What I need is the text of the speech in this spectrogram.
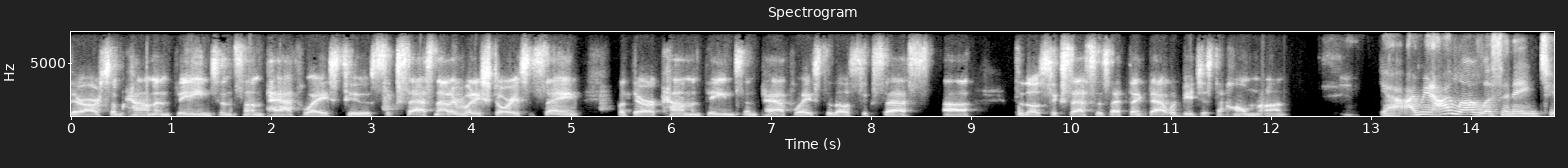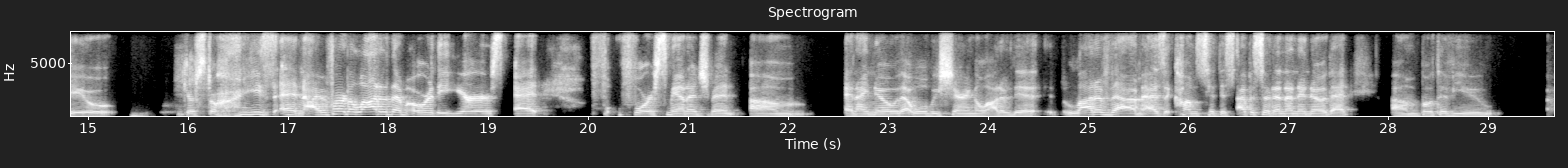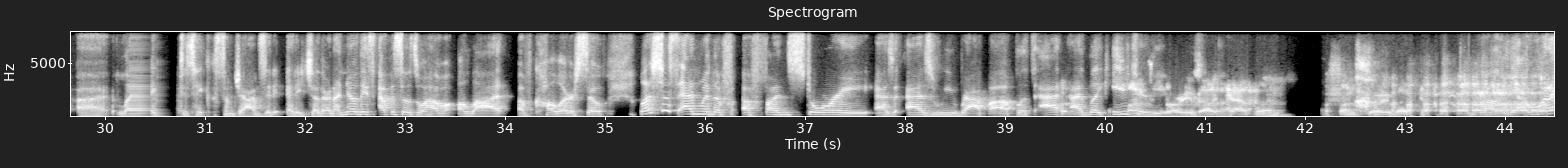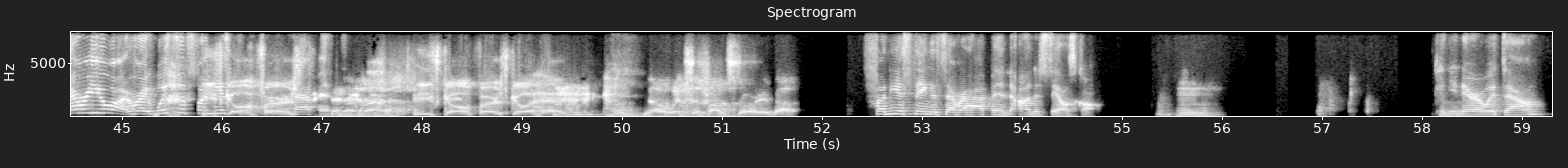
there are some common themes and some pathways to success. Not everybody's story is the same, but there are common themes and pathways to those success uh, to those successes. I think that would be just a home run. Yeah, I mean, I love listening to your stories, and I've heard a lot of them over the years at F- Force Management. Um, and I know that we'll be sharing a lot of the a lot of them as it comes to this episode. And I know that um, both of you uh, like to take some jabs at, at, each other. And I know these episodes will have a lot of color. So let's just end with a, a fun story as as we wrap up. Let's add. I'd like each of you. Story about Kaplan. A fun story about. uh, yeah, whatever you want. Right. What's the funniest? He's going first. He's going first. Go ahead. no. What's the fun story about? Funniest thing that's ever happened on a sales call. Hmm. Can you narrow it down?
